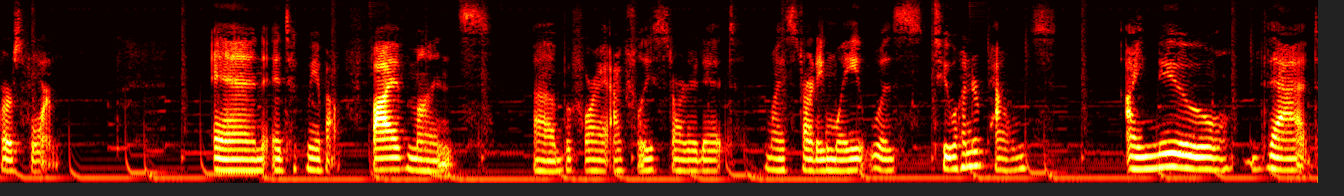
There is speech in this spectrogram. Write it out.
1st Phorm. And it took me about five months uh, before I actually started it. My starting weight was 200 pounds. I knew that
